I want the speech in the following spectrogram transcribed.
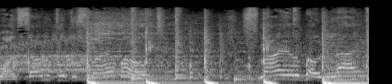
want something to smile about. Smile about life.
